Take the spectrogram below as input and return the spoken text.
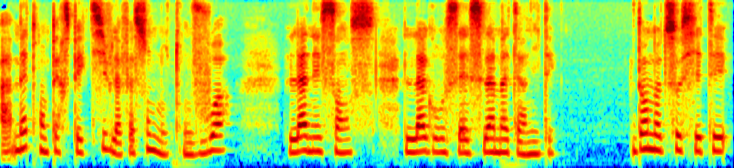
à mettre en perspective la façon dont on voit la naissance, la grossesse, la maternité. Dans notre société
